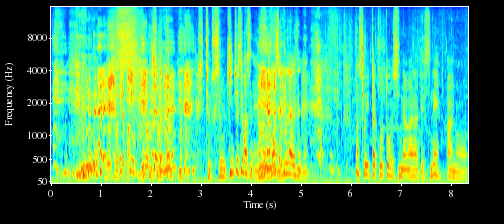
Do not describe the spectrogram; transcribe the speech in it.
どうしましたか？ちょっとすごい緊張してますね。申し訳ございませんね、まあ、そういったことをしながらですねあの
